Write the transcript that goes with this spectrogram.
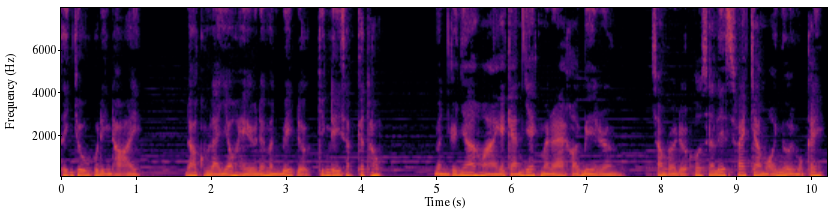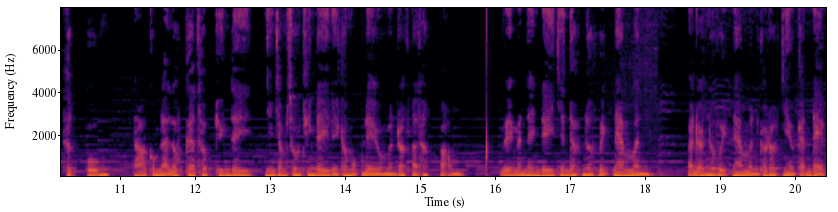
tiếng chuông của điện thoại. Đó cũng là dấu hiệu để mình biết được chuyến đi sắp kết thúc mình cứ nhớ hoài cái cảm giác mà ra khỏi bìa rừng, xong rồi được Osalis phát cho mỗi người một cái thức uống. Đó cũng là lúc kết thúc chuyến đi, nhưng trong suốt chuyến đi thì có một điều mình rất là thất vọng. Vì mình đang đi trên đất nước Việt Nam mình, và đất nước Việt Nam mình có rất nhiều cảnh đẹp,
